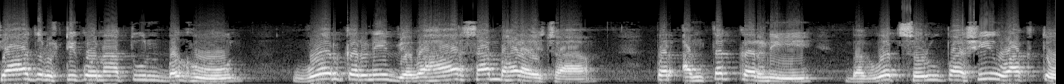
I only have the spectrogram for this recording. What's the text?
त्या दृष्टिकोनातून बघून वर करणे व्यवहार सांभाळायचा पर अंतकरणी भगवत स्वरूपाशी वागतो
